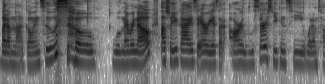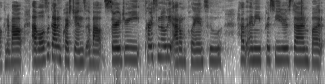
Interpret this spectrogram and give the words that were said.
but i'm not going to. So we'll never know. I'll show you guys the areas that are looser so you can see what I'm talking about. I've also gotten questions about surgery. Personally, I don't plan to have any procedures done, but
